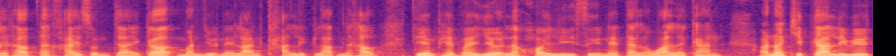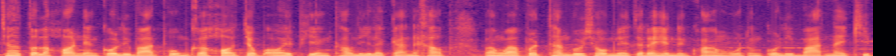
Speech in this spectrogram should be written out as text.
นะครับถ้าใครสนใจก็มันอยู่ในร้านค้าลึกลับนะครับเตรียมเพชรไว้เยอะแล้วคอยรีซื้อในแต่ละวันแล้วกันเอานอะคลิปการรีวิวเจ้าตัวละครอย่างโกลิบาร์ผมก็ขอจบเอาไว้เพียงเท่านี้แล้วกันนะครับ หวังว่าเพื่อนท่านผู้ชมเนี่ยจะได้เห็นถึงความโหดของโกลิบัสในคลิป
